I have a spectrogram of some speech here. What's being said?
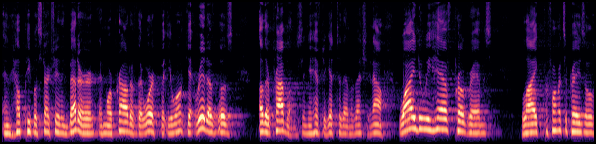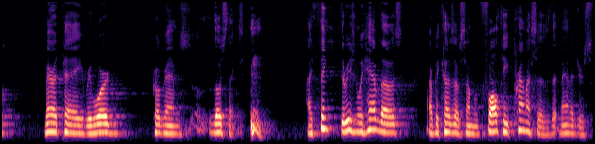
and help people start feeling better and more proud of their work, but you won't get rid of those other problems, and you have to get to them eventually. Now, why do we have programs like performance appraisal, merit pay, reward programs, those things? I think the reason we have those are because of some faulty premises that managers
